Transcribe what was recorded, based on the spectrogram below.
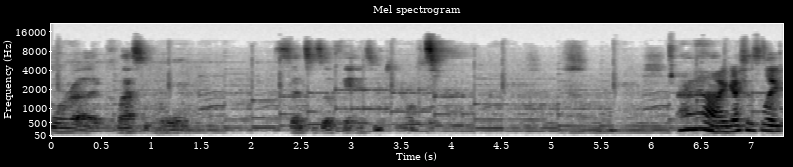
more uh, classical senses of fantasy tales. I don't know. I guess it's like.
